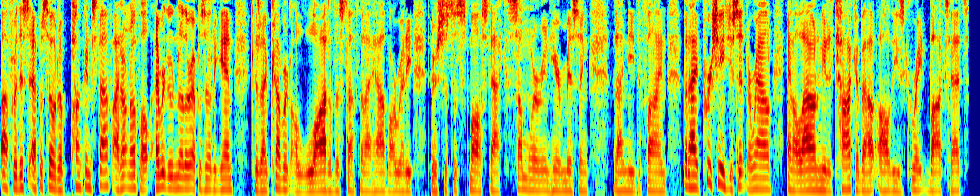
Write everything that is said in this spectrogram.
uh, for this episode of Punk 'N' Stuff. I don't know if I'll ever do another episode again because I've covered a lot of the stuff that I have already. There's just a small stack somewhere in here missing that I need to find. But I appreciate you sitting around and allowing me to talk about all these great box sets.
